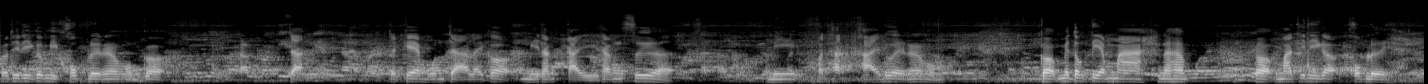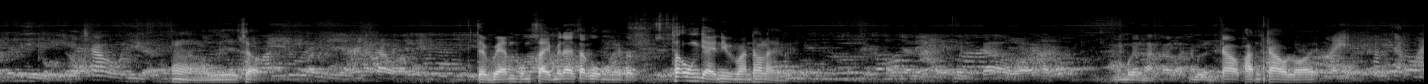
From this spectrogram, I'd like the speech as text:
ก็ที่นี่ก็มีครบเลยนะครับผมก็ครับจะจะแก้บนจะอะไรก็มีทั้งไก่ทั้งเสื้อ มีประทัดขายด้วยนะครับผม ก็ไม่ต้องเตรียมมานะครับ ก็มาที่นี่ก็ครบเลยเช่าอืมมีเช่าให้เช่าครับแต่แหวนผมใส่ไม่ได้สักวงเลยครับถ้าองค์ใหญ่นี่ประมาณเท่าไหร่อย่างนี้หมื่นเก้าร้อยครับหมื่นหมื่นเก้าพันเก้าร้อยไม้ทำจากไม้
